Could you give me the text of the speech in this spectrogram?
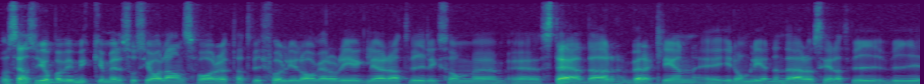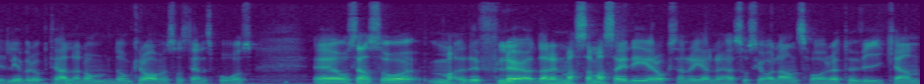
och sen så jobbar vi mycket med det sociala ansvaret, att vi följer lagar och regler, att vi liksom eh, städar verkligen i de leden där och ser att vi, vi lever upp till alla de, de kraven som ställs på oss. Och sen så det flödar en massa, massa idéer också när det gäller det här sociala ansvaret, hur vi kan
